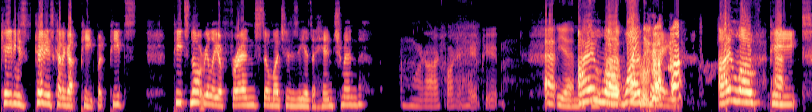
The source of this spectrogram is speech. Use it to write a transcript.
Kady's Kady's kind of got Pete, but Pete's Pete's not really a friend so much as he is a henchman. Oh my god, I fucking hate Pete. Uh, yeah, I too. Uh, love why? okay. I love Pete.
